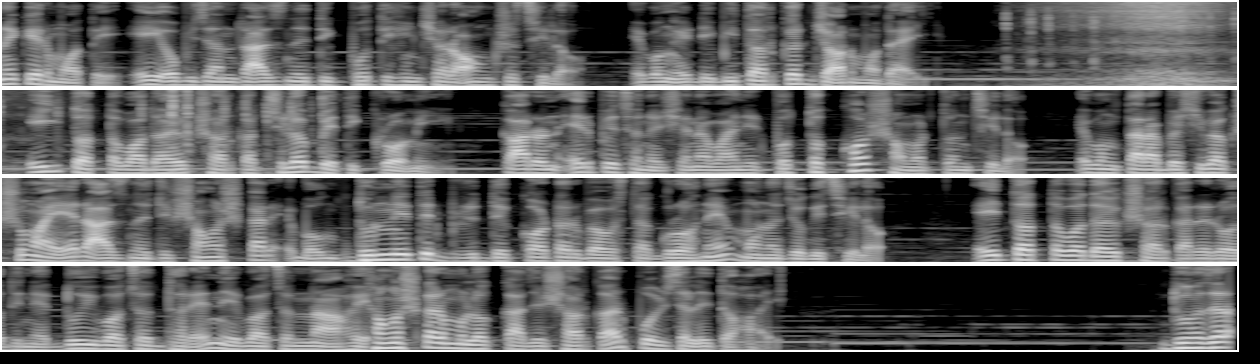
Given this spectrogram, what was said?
অনেকের মতে এই অভিযান রাজনৈতিক প্রতিহিংসার অংশ ছিল এবং এটি বিতর্কের জন্ম দেয়। এই তত্ত্বাবধায়ক সরকার ছিল ব্যতিক্রমী, কারণ এর পেছনে সেনাবাহিনীর প্রত্যক্ষ সমর্থন ছিল এবং তারা বেশিরভাগ সময়ে রাজনৈতিক সংস্কার এবং দুর্নীতির বিরুদ্ধে কঠোর ব্যবস্থা গ্রহণে মনোযোগী ছিল। এই তত্ত্বাবধায়ক সরকারের অধীনে দুই বছর ধরে নির্বাচন না হয়ে সংস্কারমূলক কাজে সরকার পরিচালিত হয়। দু হাজার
